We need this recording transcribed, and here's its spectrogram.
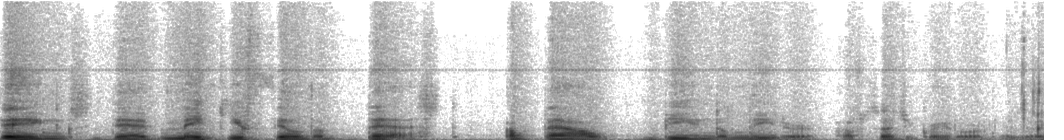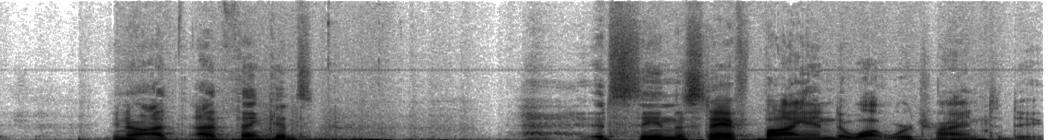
things that make you feel the best about being the leader of such a great organization? You know, I, I think it's it's seeing the staff buy into what we're trying to do.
